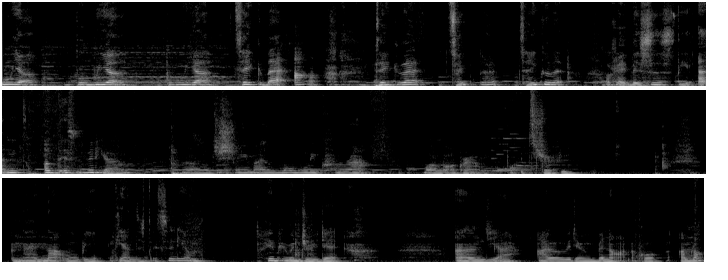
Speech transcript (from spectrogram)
Booyah, booyah, booyah. Take that, ah, take that, take that, take that. Okay, this is the end of this video. Uh, I'll just show you my lovely crown. Well, not a crown, but it's a trophy. And then that will be the end of this video. Hope you enjoyed it. And yeah, I will be doing banana cup. I'm not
